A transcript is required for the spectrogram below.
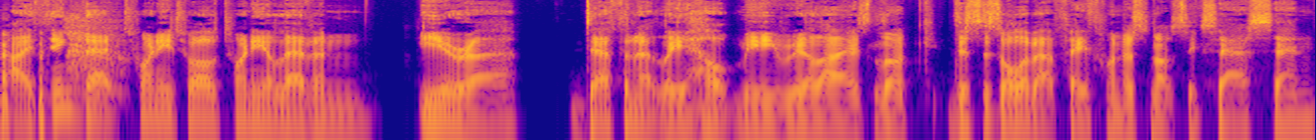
I think that 2012, 2011 era definitely helped me realize look, this is all about faithfulness, not success. And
